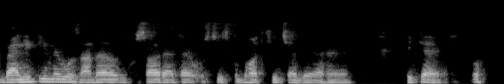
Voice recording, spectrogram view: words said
वैनिटी में वो ज़्यादा घुसा रहता है उस चीज़ को बहुत खींचा गया है। ठीक है? वो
